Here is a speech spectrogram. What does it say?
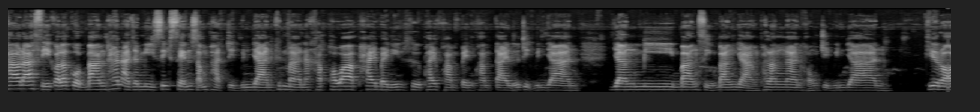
ชาวราศีกรกฎบางท่านอาจจะมีซิกเซนสัมผัสจิตวิญญาณขึ้นมานะครับ เพราะว่าไพ่ใบนี้คือไพ่ความเป็นความตายหรือจิตวิญญาณ ยังมีบางสิ่งบางอย่างพลังงานของจิตวิญญาณ ที่รอ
